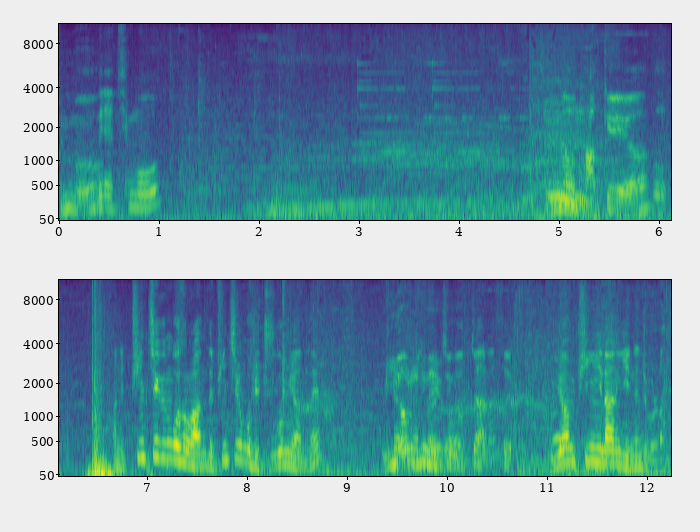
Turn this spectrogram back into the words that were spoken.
침묵 그냥 침묵. 끝나면 밖에요 아니 핑 찍은 곳으로 갔는데 핑 찍은 곳이 죽음이었네? 위험핑을 이거. 찍었지 않았어요? 위험핑이라는 게 있는지 몰랐어.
